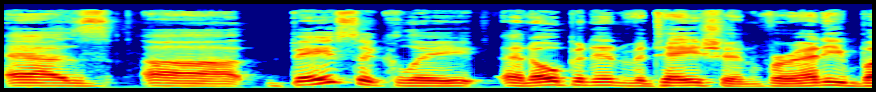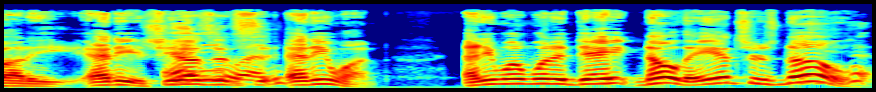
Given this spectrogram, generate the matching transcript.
as uh, basically an open invitation for anybody. Any she doesn't Anyone. anyone. Anyone want to date? No, the answer is no.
